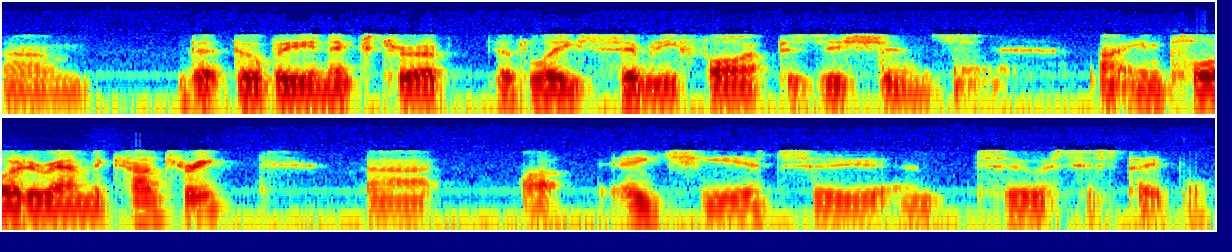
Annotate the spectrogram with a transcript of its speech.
um, that there'll be an extra at least 75 positions uh, employed around the country uh, each year to to assist people.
